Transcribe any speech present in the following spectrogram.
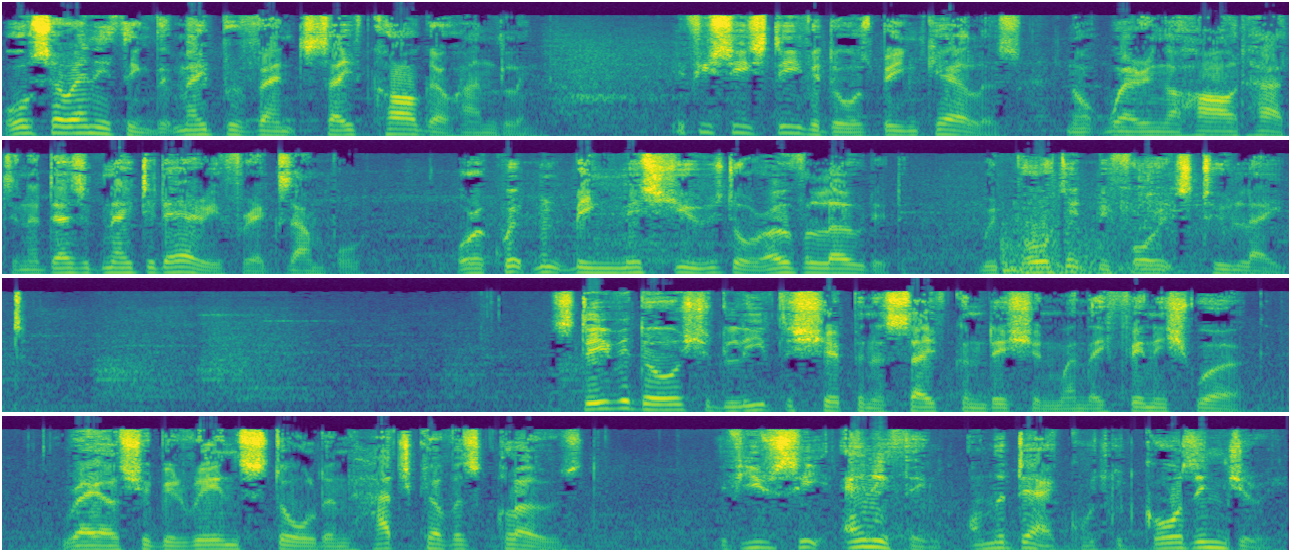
Also anything that may prevent safe cargo handling. If you see stevedores being careless, not wearing a hard hat in a designated area for example, or equipment being misused or overloaded, report it before it's too late. Stevedores should leave the ship in a safe condition when they finish work. Rails should be reinstalled and hatch covers closed. If you see anything on the deck which could cause injury,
